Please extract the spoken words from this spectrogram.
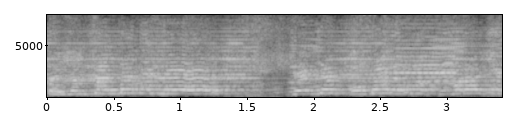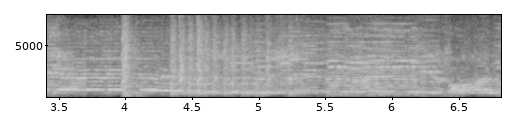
கவசத்தையும் கண்டதில்லை, எந்த குண்டலமும் கூட இல்லை. வாள்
